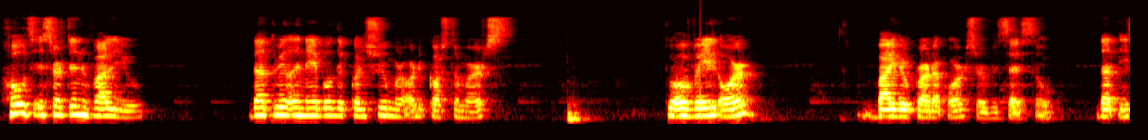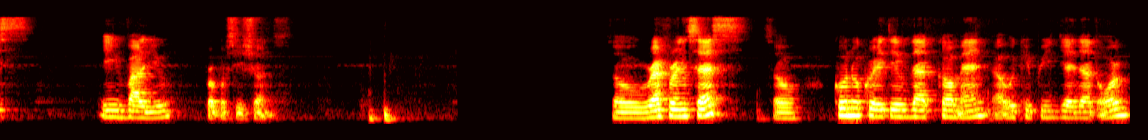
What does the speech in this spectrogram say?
holds a certain value that will enable the consumer or the customers to avail or buy your product or services. So that is a value propositions. So references, so kunocreative.com and uh, wikipedia.org.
